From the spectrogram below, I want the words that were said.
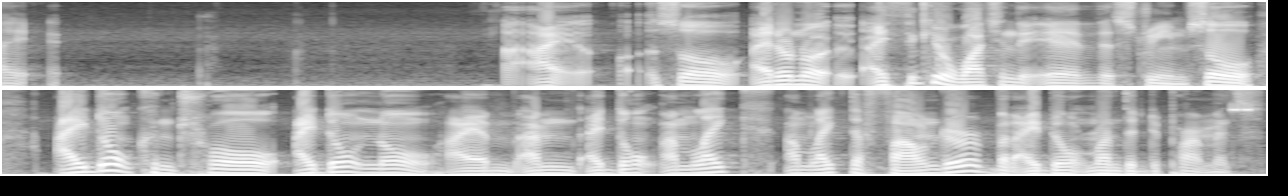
I I so I don't know. I think you're watching the uh, the stream. So I don't control. I don't know. I am. I'm. I don't. I'm like. I'm like the founder, but I don't run the departments.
